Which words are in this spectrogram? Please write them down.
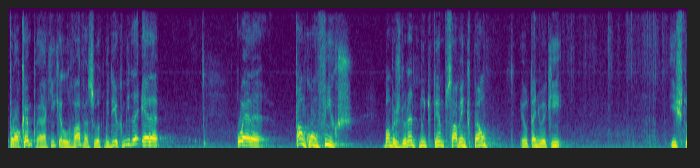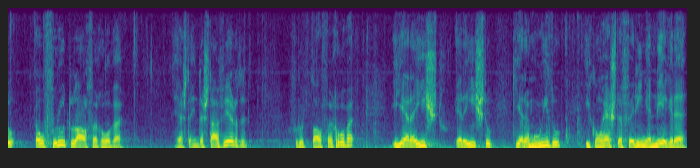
para o campo, era aqui que ele levava a sua comida, e a comida era, ou era pão com figos, bom, mas durante muito tempo, sabem que pão? Eu tenho aqui, isto é o fruto da alfarroba, esta ainda está verde, fruto da alfarroba, e era isto, era isto que era moído e com esta farinha negra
